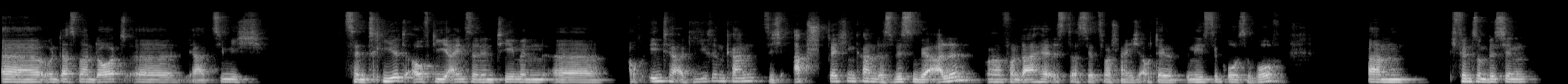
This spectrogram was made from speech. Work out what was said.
Äh, und dass man dort äh, ja ziemlich zentriert auf die einzelnen Themen äh, auch interagieren kann, sich absprechen kann. Das wissen wir alle. Äh, von daher ist das jetzt wahrscheinlich auch der nächste große Wurf. Ähm, ich finde so ein bisschen,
